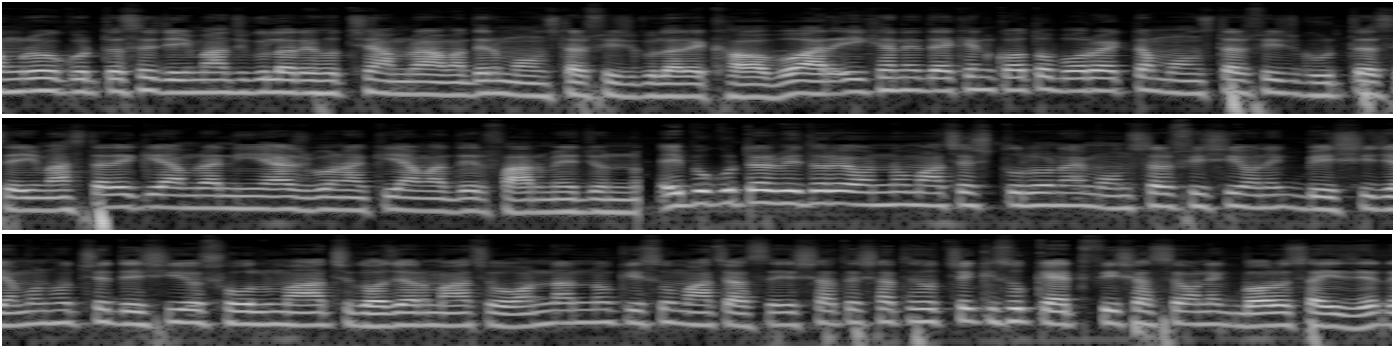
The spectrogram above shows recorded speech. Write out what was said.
সংগ্রহ করতেছে, যেই মাছগুলারে হচ্ছে আমরা আমাদের মনস্টার ফিশ গুলারে খাওয়াবো। আর এইখানে দেখেন, কত বড় একটা মনস্টার ফিশ ঘুরতেছে। এই মাছটারে কি আমরা নিয়ে আসব নাকি আমাদের ফার্মের জন্য? এই পুকুরটার ভিতরে অন্য মাছের তুলনায় মনস্টার ফিশি অনেক বেশি, যেমন হচ্ছে দেশীয় শোল মাছ, গজার মাছ ও অন্যান্য কিছু মাছ আছে। এর সাথে সাথে হচ্ছে কিছু ক্যাটফিশ আছে, অনেক বড় সাইজের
